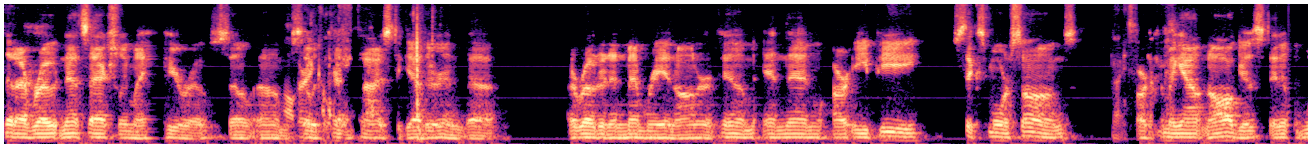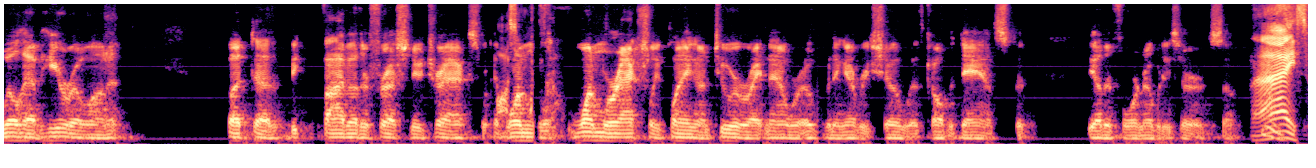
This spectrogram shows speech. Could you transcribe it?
that I wrote, and that's actually my hero. So, um, Oh, so it cool. kind of ties together, and uh, I wrote it in memory and honor of him. And then our EP, six more songs, nice. are coming out in August, and it will have hero on it. But uh, five other fresh new tracks. Awesome. One, we're- one we're actually playing on tour right now. We're opening every show with called the Dance, but the other four nobody's heard. So, Nice.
